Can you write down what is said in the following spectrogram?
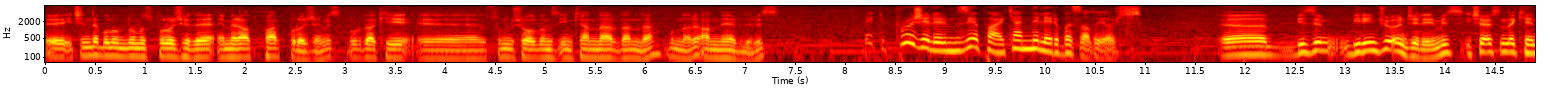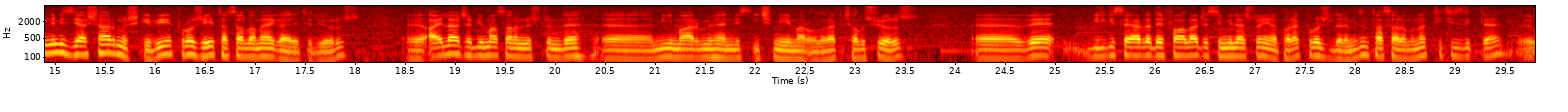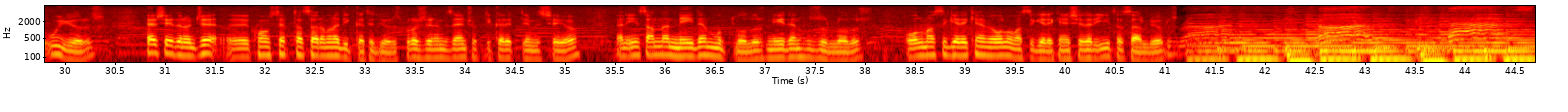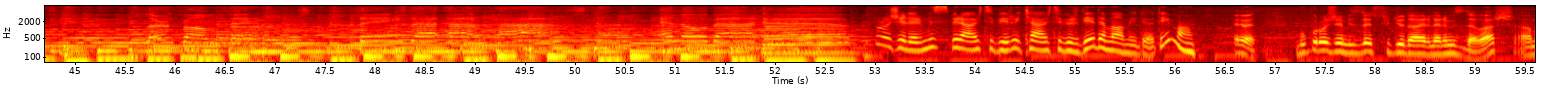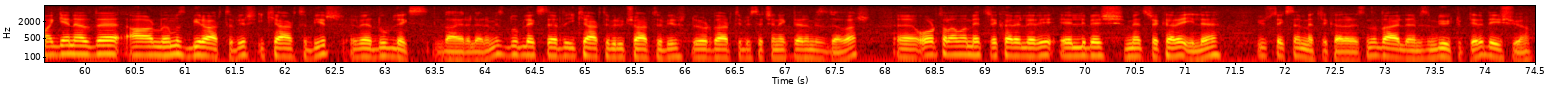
E, İçinde bulunduğumuz projede Emerald Park projemiz. Buradaki e, sunmuş olduğumuz imkanlardan da bunları anlayabiliriz. Peki projelerimizi yaparken neleri baz alıyoruz? Ee, Bizim birinci önceliğimiz içerisinde kendimiz yaşarmış gibi projeyi tasarlamaya gayret ediyoruz. Ee, Aylarca bir masanın üstünde e, mimar, mühendis, iç mimar olarak çalışıyoruz. Ee, Ve bilgisayarda defalarca simülasyon yaparak projelerimizin tasarımına titizlikle e, uyuyoruz. Her şeyden önce e, konsept tasarımına dikkat ediyoruz. Projelerimizde en çok dikkat ettiğimiz şey o. Yani insanlar neyden mutlu olur, neyden huzurlu olur, olması gereken ve olmaması gereken şeyleri iyi tasarlıyoruz. Run, run fast. Learn from things, things that have passed, and know that Projelerimiz 1 artı 1, 2 artı 1 diye devam ediyor değil mi? Evet, bu projemizde stüdyo dairelerimiz de var ama genelde ağırlığımız 1 artı 1, 2 artı 1 ve dubleks dairelerimiz. Dublekslerde 2 artı 1, 3 artı 1, 4 artı 1 seçeneklerimiz de var. Ee, ortalama metrekareleri 55 metrekare ile 180 metrekare arasında dairelerimizin büyüklükleri değişiyor.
